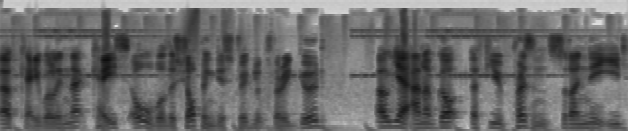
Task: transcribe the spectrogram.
okay, well in that case... Oh, well the shopping district looks very good. Oh yeah, and I've got a few presents that I need.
